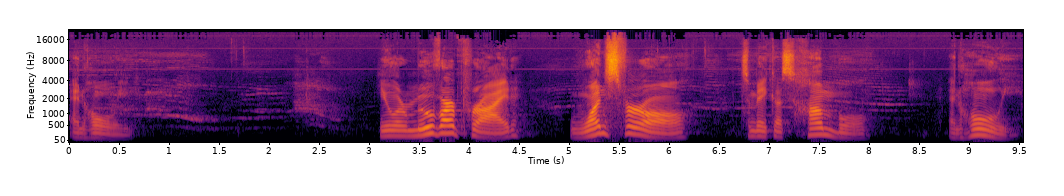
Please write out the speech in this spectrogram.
and holy. He will remove our pride once for all to make us humble and holy.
